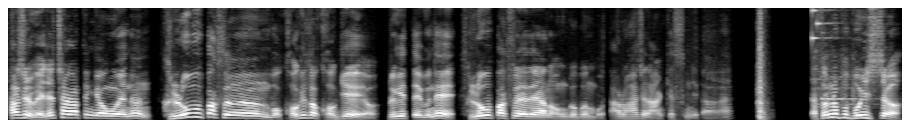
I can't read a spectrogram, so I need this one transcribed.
사실 외제차 같은 경우에는 글로브 박스는 뭐 거기서 거기에요. 그렇기 때문에 글로브 박스에 대한 언급은 뭐 따로 하진 않겠습니다. 자 썬루프 보이시죠?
